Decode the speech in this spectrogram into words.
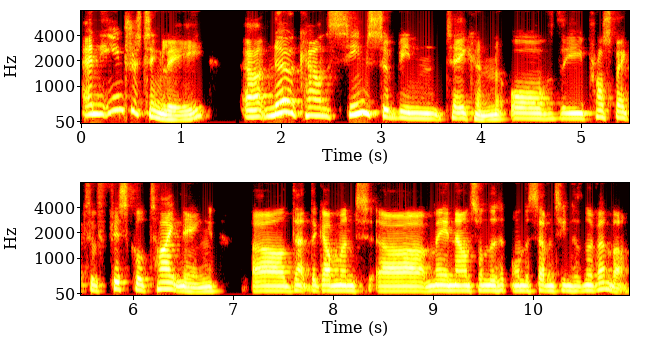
And interestingly, uh, no account seems to have been taken of the prospect of fiscal tightening uh, that the government uh, may announce on the on the 17th of November.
